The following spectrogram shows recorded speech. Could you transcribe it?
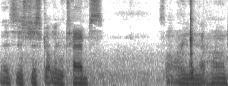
This has just got little tabs. It's not really that hard.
